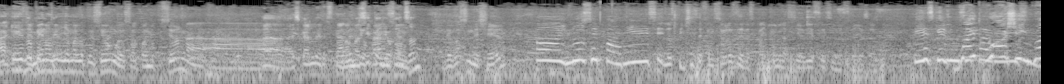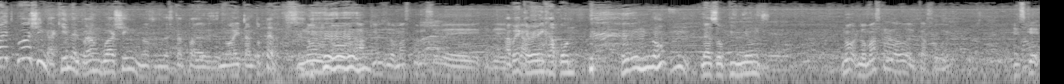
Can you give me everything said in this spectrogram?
Ah, es lo que más me llama la atención, güey. O sea, cuando pusieron a... a A Scarlett, Scarlett mamacita Johansson. De Ghost in the Shell. Ay, no se parece. Los pinches defensores del español hacía 10 siniestra, ya sabes. ¿no? Es que no Whitewashing, whitewashing. Aquí en el brownwashing no, no está no hay tanto pedo. No, no, no. Aquí lo más curioso de... de Habría que ver en Japón, ¿no? Las opiniones. No, lo más cagado del caso, güey, es que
